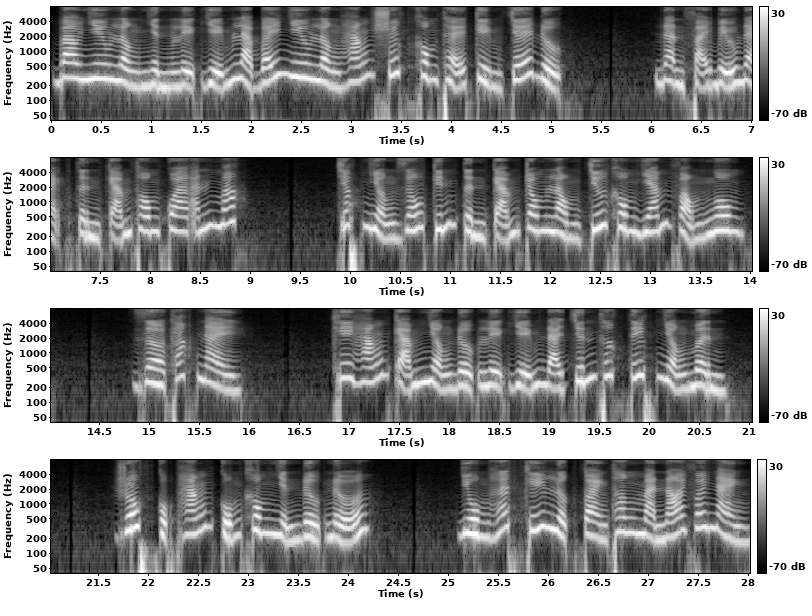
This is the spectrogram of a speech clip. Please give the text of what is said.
Bao nhiêu lần nhìn liệt diễm là bấy nhiêu lần hắn suýt không thể kiềm chế được. Đành phải biểu đạt tình cảm thông qua ánh mắt. Chấp nhận giấu kín tình cảm trong lòng chứ không dám vọng ngôn. Giờ khắc này, khi hắn cảm nhận được liệt diễm đã chính thức tiếp nhận mình, rốt cục hắn cũng không nhịn được nữa. Dùng hết khí lực toàn thân mà nói với nàng.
